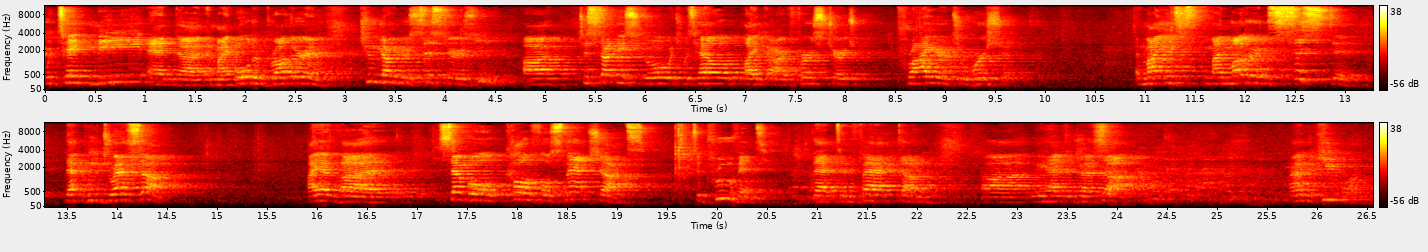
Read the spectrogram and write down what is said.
would take me and, uh, and my older brother and two younger sisters uh, to Sunday school, which was held like our first church prior to worship. And my, my mother insisted that we dress up. I have uh, several colorful snapshots to prove it, that in fact um, uh, we had to dress up. I'm the cute one.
